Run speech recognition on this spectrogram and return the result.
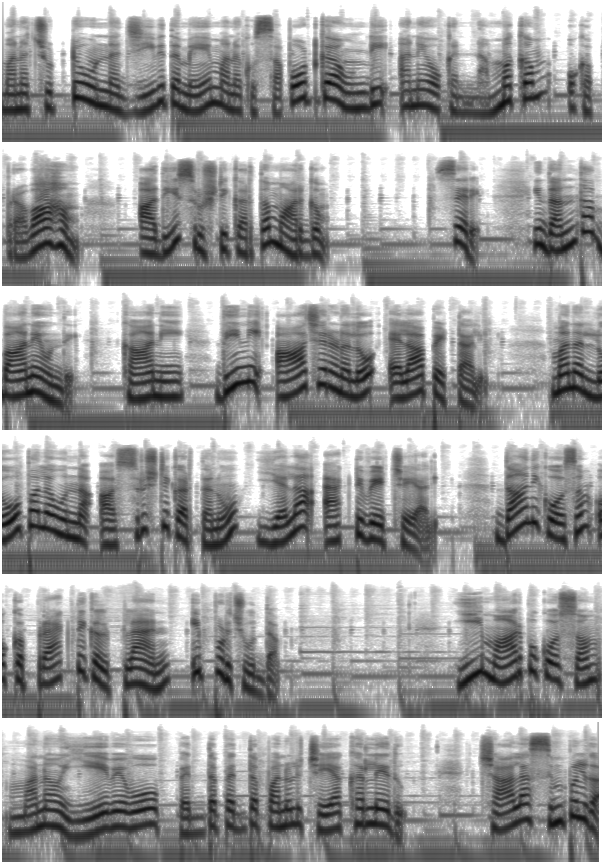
మన చుట్టూ ఉన్న జీవితమే మనకు సపోర్ట్గా ఉండి అనే ఒక నమ్మకం ఒక ప్రవాహం. అది సృష్టికర్త మార్గం. సరే ఇదంతా బానే ఉంది. కానీ దీన్ని ఆచరణలో ఎలా పెట్టాలి? మన లోపల ఉన్న ఆ సృష్టికర్తను ఎలా యాక్టివేట్ చేయాలి? దానికోసం ఒక ప్రాక్టికల్ ప్లాన్ ఇప్పుడు చూద్దాం. ఈ మార్పు కోసం మనం ఏవేవో పెద్ద పెద్ద పనులు చేయక్కర్లేదు. చాలా సింపుల్గా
